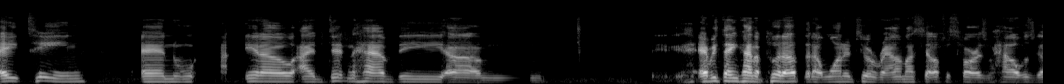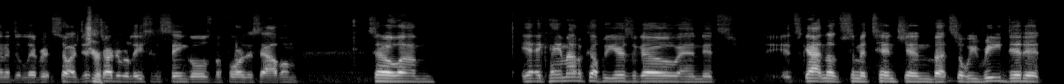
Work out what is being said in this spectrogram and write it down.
18 and you know I didn't have the um everything kind of put up that I wanted to around myself as far as how I was going to deliver it so I just Sure. started releasing singles before this album so um yeah it came out a couple years ago and it's it's gotten up some attention but so we redid it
